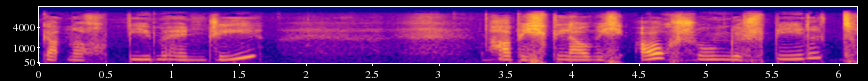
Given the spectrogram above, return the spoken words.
gerade noch Beam NG. Habe ich, glaube ich, auch schon gespielt.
